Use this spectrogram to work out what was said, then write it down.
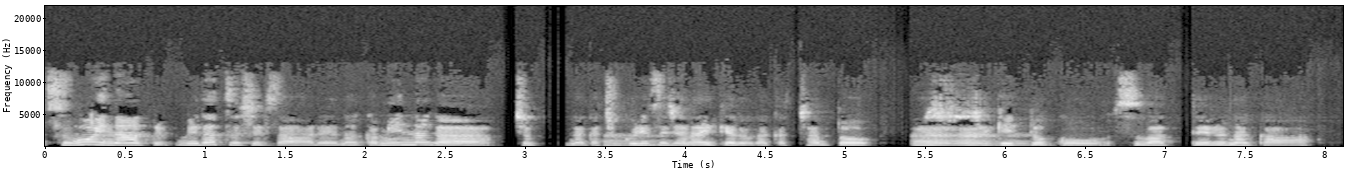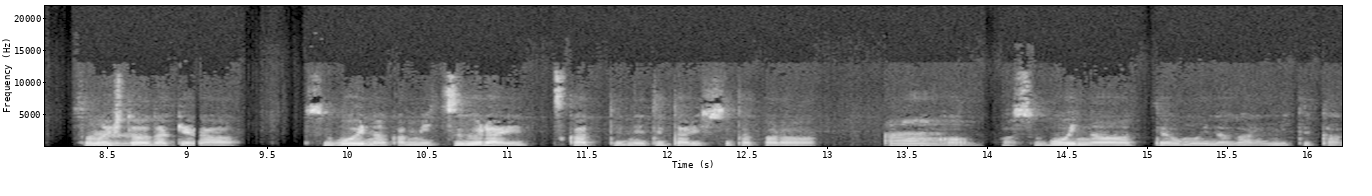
すごいなって、目立つしさ、あれ、なんかみんなが、ちょ、なんか直立じゃないけど、なんかちゃんと、うんうんうん。シャキッとこう、座ってる中、その人だけが、すごいなんか3つぐらい使って寝てたりしてたから、なんかうん、あすごいなって思いながら見てた。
